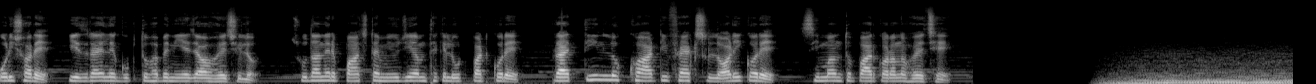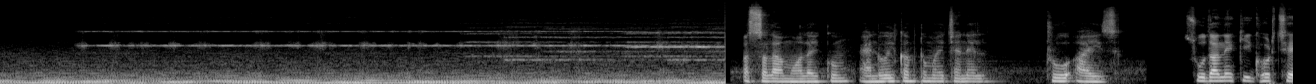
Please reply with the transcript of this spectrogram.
পরিসরে ইসরায়েলে গুপ্তভাবে নিয়ে যাওয়া হয়েছিল। সুদানের পাঁচটা মিউজিয়াম থেকে লুটপাট করে প্রায় তিন লক্ষ আর্টিফ্যাক্টস লরি করে সীমান্ত পার করানো হয়েছে। আসসালামু আলাইকুম and welcome to my channel true eyes সুদানে কি ঘটছে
